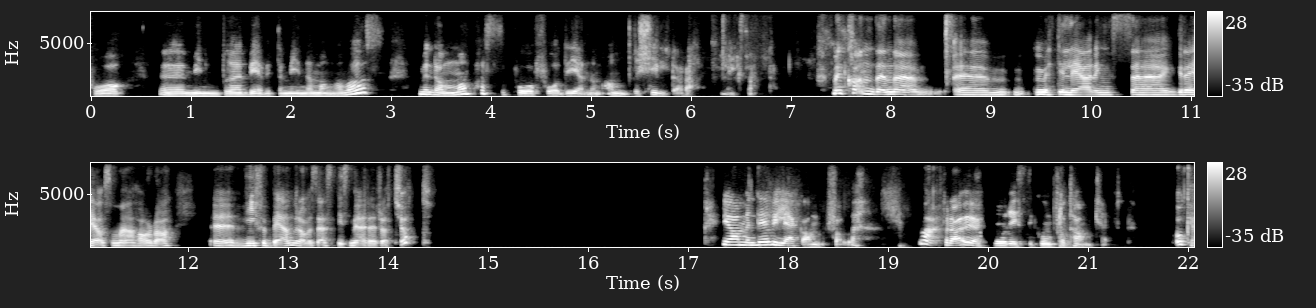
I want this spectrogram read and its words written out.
får uh, mindre B-vitaminer, mange av oss. Men da må man passe på å få det gjennom andre kilder, da. Ikke sant? Men kan denne eh, metyleringsgreia som jeg har da, eh, vi forbedre hvis jeg spiser mer rødt kjøtt? Ja, men det vil jeg ikke anbefale. Nei. For da øker risikoen for tarmkreft. Ok.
